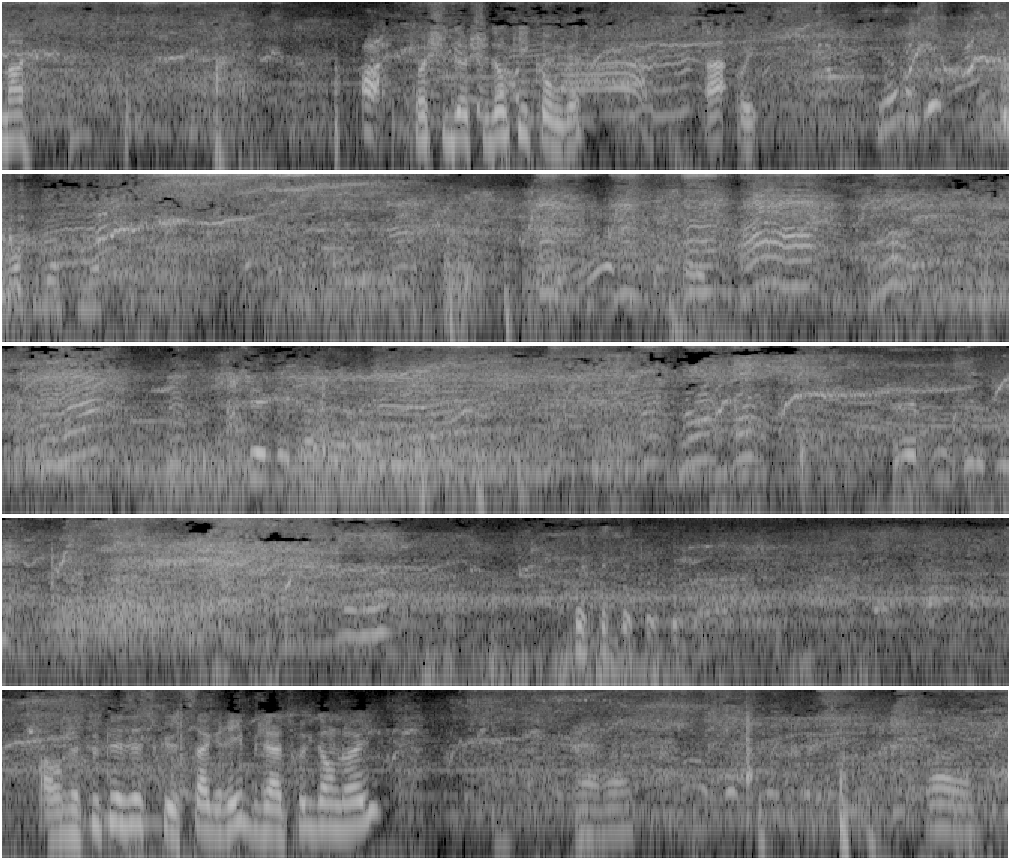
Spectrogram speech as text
Moi je suis, je suis Donkey hein. Ah oui. Les les. Alors j'ai toutes les excuses, ça grippe, j'ai un truc dans l'œil. Ah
